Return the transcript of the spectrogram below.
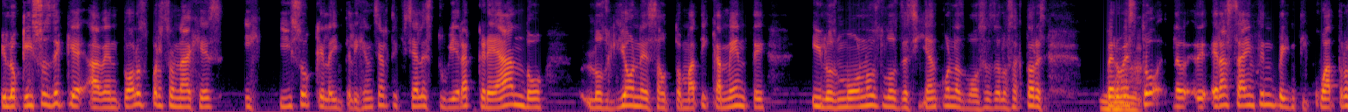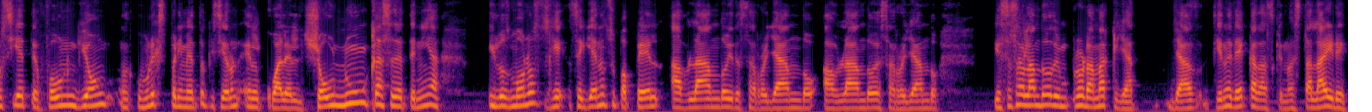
Y lo que hizo es de que aventó a los personajes y hizo que la inteligencia artificial estuviera creando los guiones automáticamente y los monos los decían con las voces de los actores. Pero esto eh, era Seinfeld 24/7, fue un guion, un experimento que hicieron en el cual el show nunca se detenía y los monos seguían en su papel hablando y desarrollando, hablando, desarrollando. Y estás hablando de un programa que ya, ya tiene décadas que no está al aire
